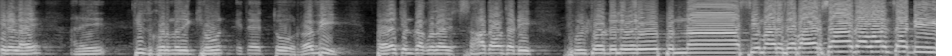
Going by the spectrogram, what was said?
केलेला आहे. आणि तीच गोलंदाजी घेऊन येत आहे तो रवी. पहिला चेंडू टाकला होता सहा धावांसाठी फुल टॉ डिलिव्हरी पुन्हा सीमारेच्या बाहेर सहा धावांसाठी.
